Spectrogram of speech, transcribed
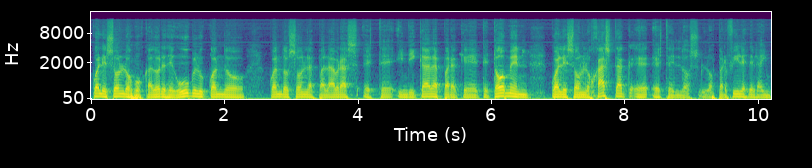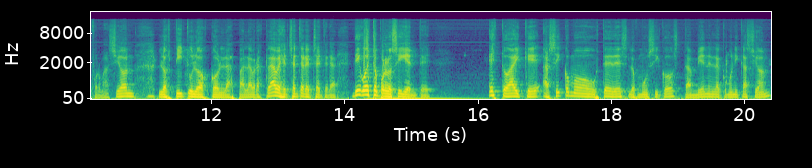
cuáles son los buscadores de Google, cuando cuándo son las palabras este, indicadas para que te tomen, cuáles son los hashtags, este, los, los, perfiles de la información, los títulos con las palabras claves, etcétera, etcétera. Digo esto por lo siguiente, esto hay que, así como ustedes, los músicos, también en la comunicación,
